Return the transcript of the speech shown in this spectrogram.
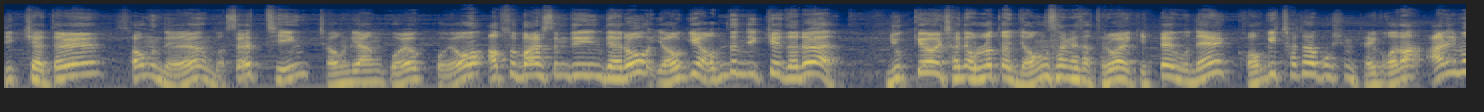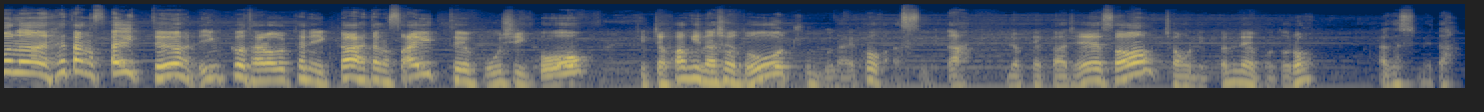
니케들 성능, 뭐 세팅 정리한 거였고요. 앞서 말씀드린 대로 여기 없는 니케들은 6개월 전에 올렸던 영상에서 들어가 있기 때문에 거기 찾아보시면 되거나 아니면은 해당 사이트 링크 달아올 테니까 해당 사이트 보시고 직접 확인하셔도 충분할 것 같습니다. 이렇게까지 해서 정리 끝내보도록 하겠습니다.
